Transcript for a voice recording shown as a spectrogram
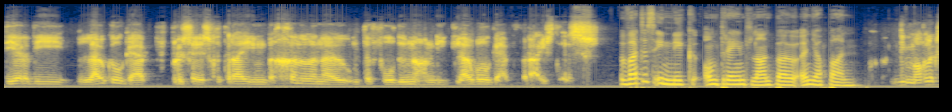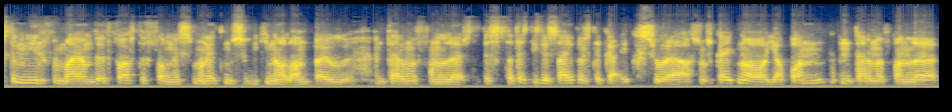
deur die local gap proses gekry en begin hulle nou om te voldoen aan die global gap vereistes. Wat is uniek omtrent landbou in Japan? Die maklikste manier vir my om dit vas te vang is maar net om so 'n bietjie na landbou in terme van hulle statistiese syfers te kyk. So as ons kyk na Japan in terme van hulle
